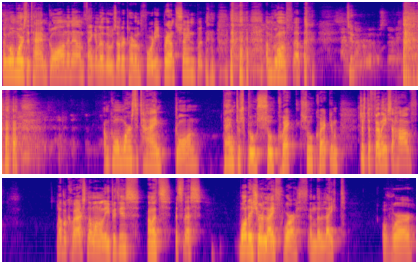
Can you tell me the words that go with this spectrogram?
going, where's the time gone? And then I'm thinking of those that are turning 40, Brent, soon, but I'm going, flip. I remember when it was 30. I'm going, where's the time gone? Time just goes so quick, so quick. And just to finish, I have, I have a question I want to leave with you, and it's, it's this. What is your life worth in the light of where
